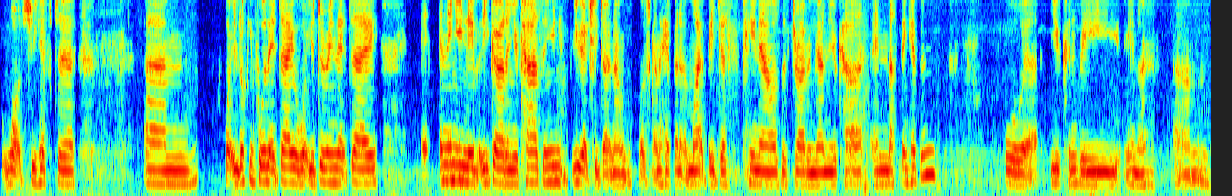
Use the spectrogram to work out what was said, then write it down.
what you have to, um, what you're looking for that day or what you're doing that day, and then you never you go out in your cars and you you actually don't know what's going to happen. It might be just ten hours of driving around in your car and nothing happens, or you can be you know, um,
